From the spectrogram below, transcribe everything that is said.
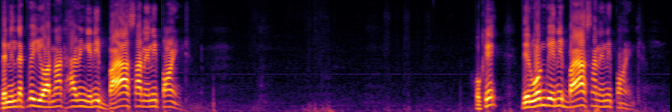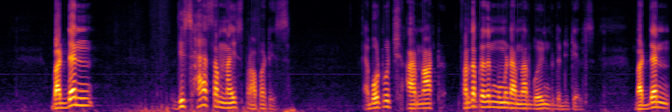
Then in that way you are not having any bias on any point. Okay? There will not be any bias on any point, but then this has some nice properties about which I am not for the present moment I am not going to the details, but then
